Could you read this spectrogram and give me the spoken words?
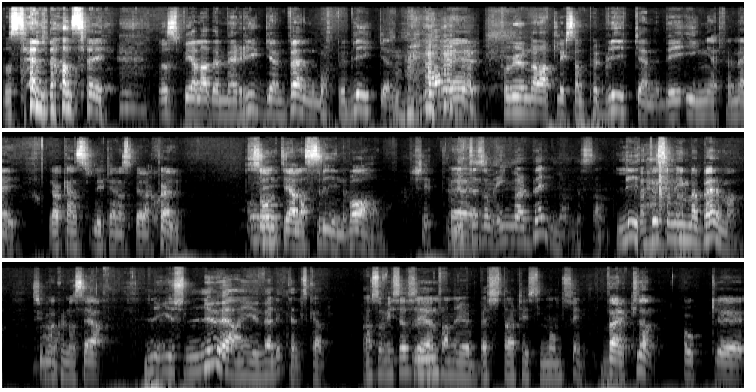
då ställde han sig och spelade med ryggen vänd mot publiken. eh, på grund av att liksom publiken, det är inget för mig. Jag kan lika gärna spela själv. Sånt jävla svin var han. Shit, Eh. lite som Ingmar Bergman nästan. Lite som Ingmar Bergman, skulle man kunna säga. Nu- Just nu är han ju väldigt älskad. Alltså vissa säger Mm. att han är den bästa artisten någonsin. Verkligen. Och eh,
